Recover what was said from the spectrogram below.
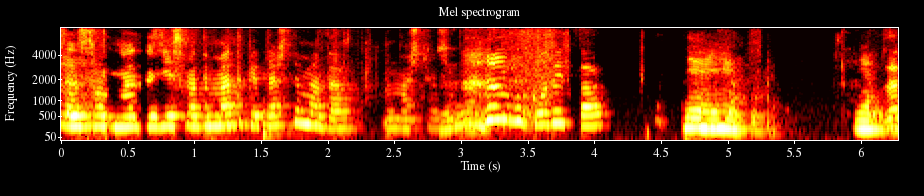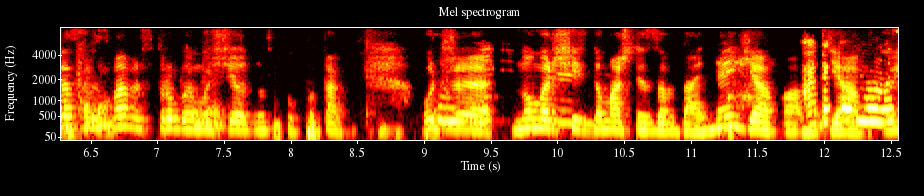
Це з математики, з математики теж нема да, домашнього завдання? Виходить так. Ні, ні. Ні, Зараз ми з вами спробуємо ще одну штуку. Так, отже, номер 6 домашнє завдання. Я вам А так у нас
